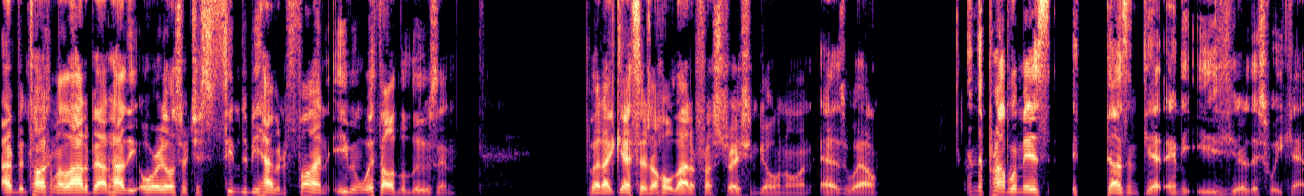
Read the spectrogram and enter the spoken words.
I've been talking a lot about how the Orioles are just seem to be having fun, even with all the losing. But I guess there's a whole lot of frustration going on as well. And the problem is, it doesn't get any easier this weekend.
